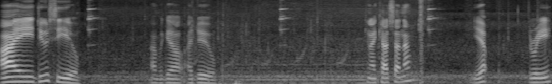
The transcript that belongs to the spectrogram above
I do see you. Abigail, I do. Can I catch that now? Yep. Three.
